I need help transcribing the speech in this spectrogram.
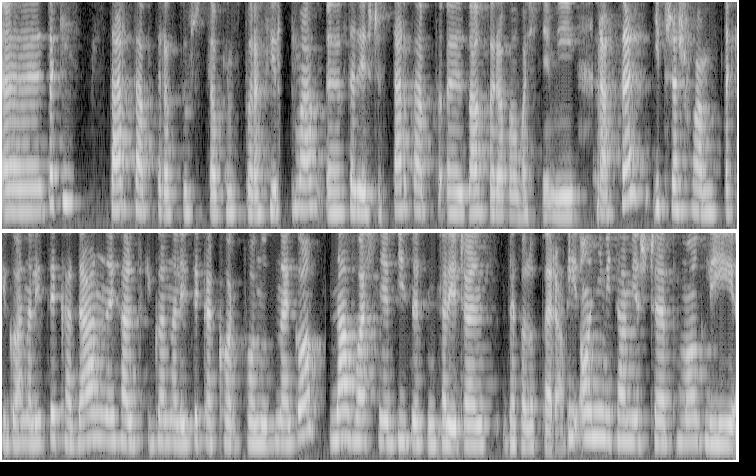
taki startup, teraz to już całkiem spora firma, e, wtedy jeszcze startup, e, zaoferował właśnie mi pracę i przeszłam z takiego analityka danych, ale takiego analityka korpo nudnego na właśnie business intelligence dewelopera. I oni mi tam jeszcze pomogli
